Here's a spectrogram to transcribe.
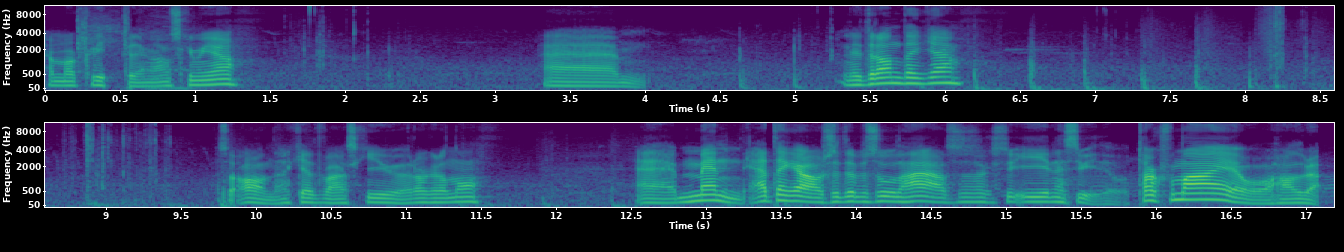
Jeg må klippe den ganske mye. Eh, litt rann, tenker jeg. Så aner jeg ikke helt hva jeg skal gjøre akkurat nå. Eh, men jeg tenker jeg avslutter episoden her, altså snakkes vi i neste video. Takk for meg, og ha det bra.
